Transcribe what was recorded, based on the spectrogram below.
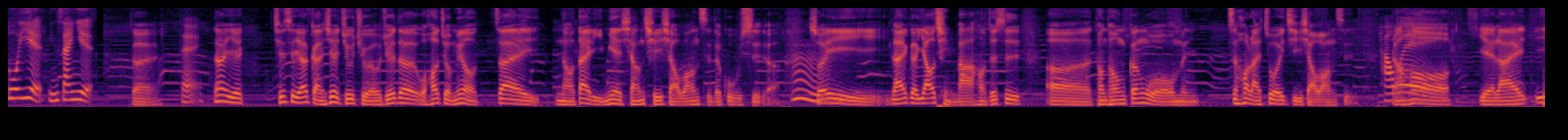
多页，零三页。对对，那也其实也要感谢九九，我觉得我好久没有在脑袋里面想起小王子的故事了。嗯，所以来一个邀请吧，好，就是呃，彤彤跟我，我们之后来做一集小王子，好欸，然后也来一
